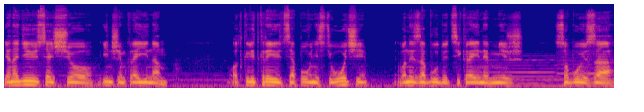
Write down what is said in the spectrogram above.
Я надіюся, що іншим країнам відкриються повністю очі, вони забудуть ці країни між собою за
